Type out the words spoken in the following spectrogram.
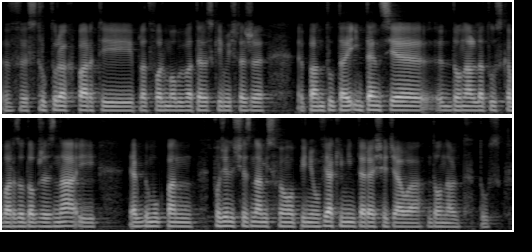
w strukturach partii Platformy Obywatelskiej myślę, że Pan tutaj intencje Donalda Tuska bardzo dobrze zna i jakby mógł Pan podzielić się z nami swoją opinią, w jakim interesie działa Donald Tusk?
